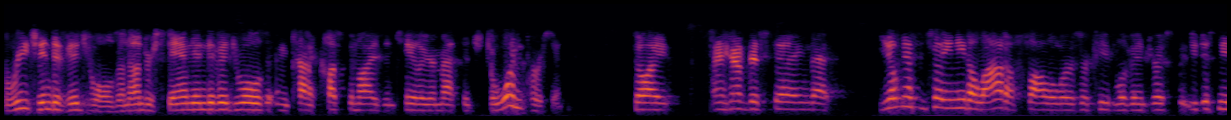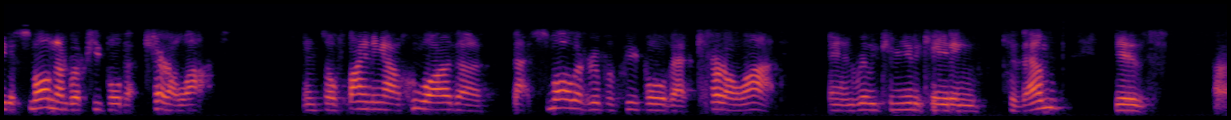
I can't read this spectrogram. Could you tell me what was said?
reach individuals and understand individuals and kind of customize and tailor your message to one person. So I, I have this saying that you don't necessarily need a lot of followers or people of interest, but you just need a small number of people that care a lot. And so finding out who are the that smaller group of people that care a lot and really communicating to them is uh,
